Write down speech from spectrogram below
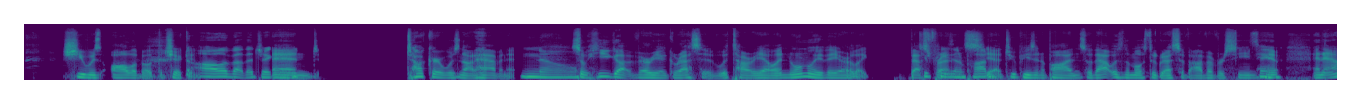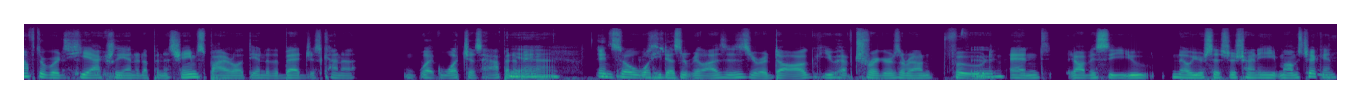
she was all about the chicken. All about the chicken. And Tucker was not having it. no. So he got very aggressive with Tariel. And normally they are like best Two peas friends. in a pod. Yeah, two peas in a pod. And so that was the most aggressive I've ever seen Same. him. And afterwards, he actually ended up in a shame spiral at the end of the bed, just kind of like, what just happened to me? And so what he doesn't realize is you're a dog. You have triggers around food, Food. and obviously you know your sister's trying to eat mom's chicken,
